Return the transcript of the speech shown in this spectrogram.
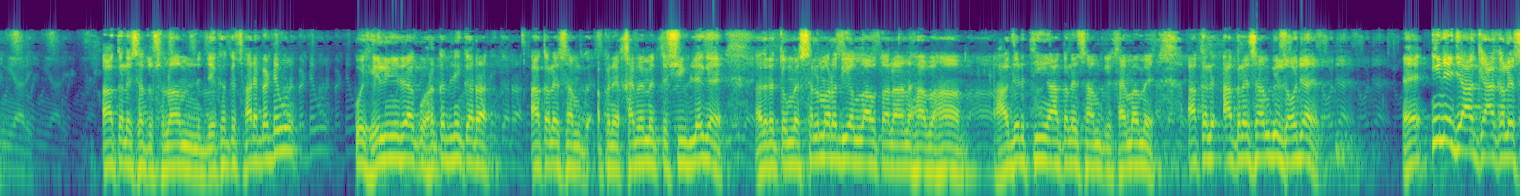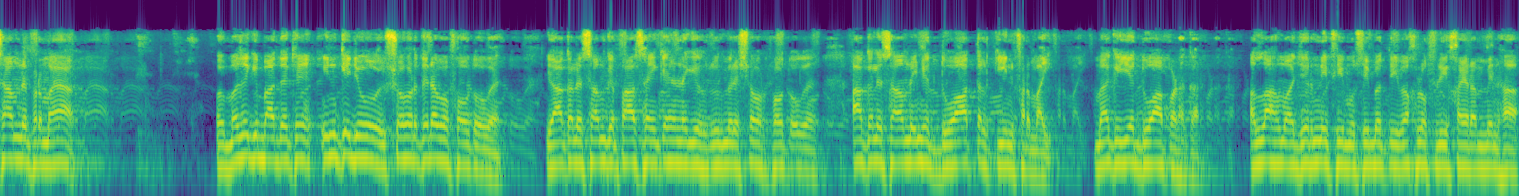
آکل صد السلام نے دیکھا کہ سارے بیٹھے ہوئے کوئی ہل نہیں رہا، کوئی حرکت نہیں کر رہا۔ آکل السلام اپنے خیمے میں تشریف لے گئے۔ حضرت ام سلمہ رضی اللہ تعالیٰ عنہ وہاں حاضر تھیں آکل السلام کے خیمہ میں۔ آکل السلام کی زوجہ ہیں۔ انہیں جا کے آکل السلام نے فرمایا، اور مزے کی بات دیکھیں، ان کے جو شوہر تھے نا، وہ فوت ہو گئے۔ یا آکل السلام کے پاس آئیں کہنے لگے، حضور میرے شوہر فوت ہو گئے۔ آکل السلام نے انہیں دعا تلقین فرمائی۔ میں کہ یہ دعا پڑھ کر۔ اللہ جرنی فی مصیبتی وخلف لی خیر منہا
